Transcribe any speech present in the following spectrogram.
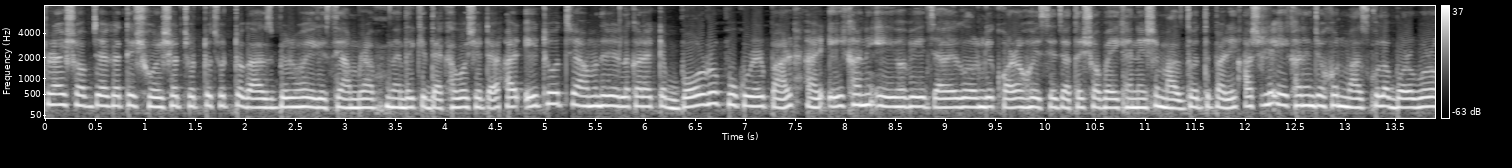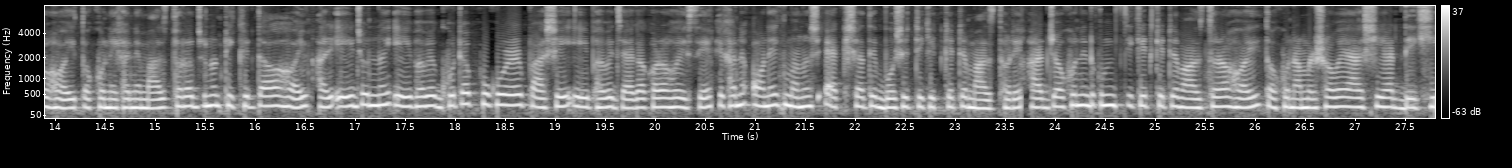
প্রায় সব জায়গাতে সরিষার ছোট্ট ছোট্ট গাছ বের হয়ে গেছে, আমরা আপনাদেরকে দেখাবো সেটা। আর এটা হচ্ছে আমাদের এলাকার একটা বড় পুকুরের পার আর এইখানে এইভাবে এই জায়গাগুলোকে করা হয়েছে যাতে সবাই এখানে এসে মাছ ধরতে পারে। আসলে এখানে যখন মাছগুলো বড় বড় হয়, তখন এখানে মাছ ধরার জন্য টিকিট দেওয়া হয়। আর এই জন্যই এইভাবে গোটা পুকুরের পাশে এইভাবে জায়গা করা হয়েছে। এখানে অনেক মানুষ একসাথে বসে টিকিট কেটে মাছ ধরে। আর যখন এরকম টিকিট কেটে মাছ ধরা হয়, তখন আমরা সবাই আসি আর দেখি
